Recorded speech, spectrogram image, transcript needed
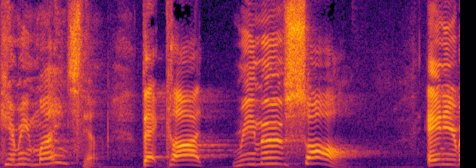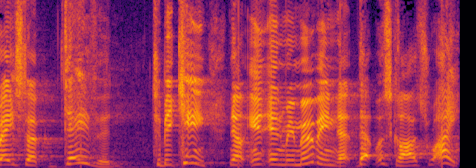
he reminds them that God removed Saul, and he raised up David to be king. Now, in, in removing that, that was God's right.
